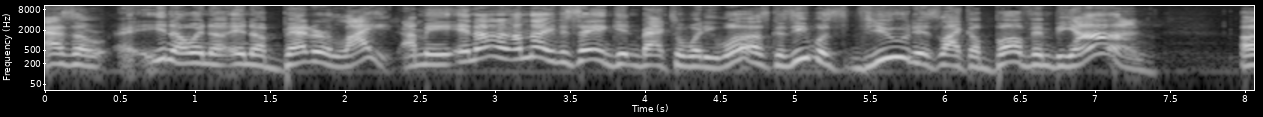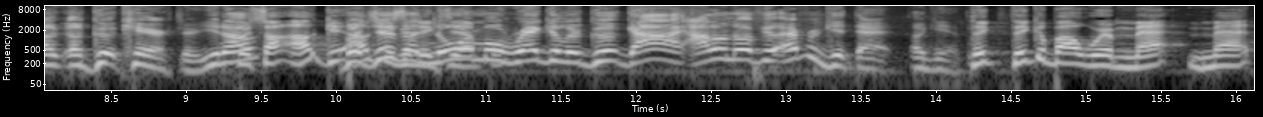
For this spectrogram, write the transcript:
as a you know in a in a better light. I mean, and I, I'm not even saying getting back to what he was because he was viewed as like above and beyond a, a good character. You know, Chris, I'll- I'll gi- but I'll just a normal, example. regular, good guy. I don't know if you'll ever get that again. Think think about where Matt Matt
